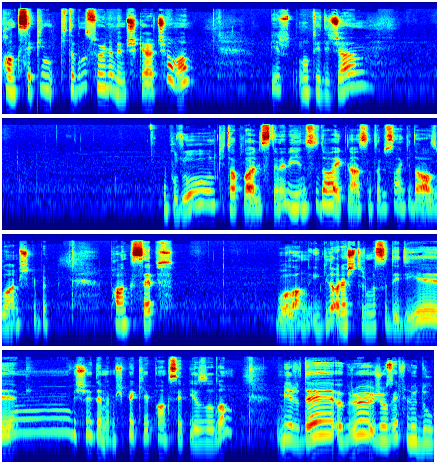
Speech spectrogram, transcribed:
Panksepp'in kitabını söylememiş gerçi ama bir not edeceğim. Upuzun kitaplar listeme bir yenisi daha eklensin. Tabii sanki daha az varmış gibi. Panksepp bu alanla ilgili araştırması dediğim bir şey dememiş. Peki Panksepp yazalım. Bir de öbürü Joseph Ledoux.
